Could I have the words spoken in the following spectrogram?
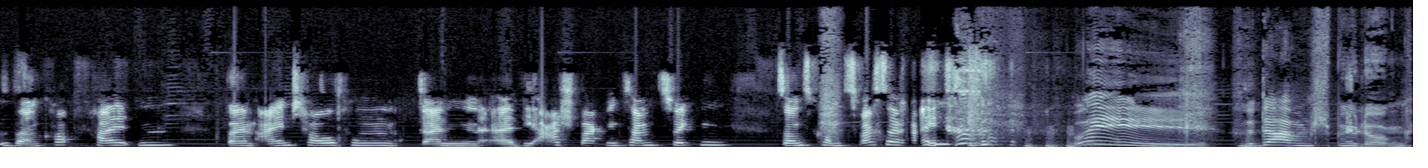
über den Kopf halten beim Eintauchen. Dann äh, die Arschbacken zusammenzwicken, sonst kommt's Wasser rein. Ui, eine Damenspülung.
